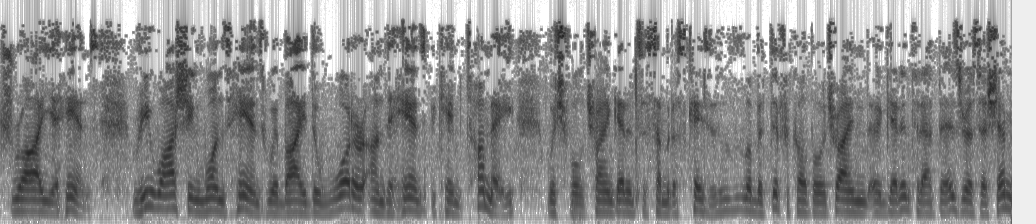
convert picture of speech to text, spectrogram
dry your hands. Rewashing one's hands whereby the water on the hands became tame, which we'll try and get into some of those cases. It's a little bit difficult, but we'll try and uh, get into that. The Israel Hashem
